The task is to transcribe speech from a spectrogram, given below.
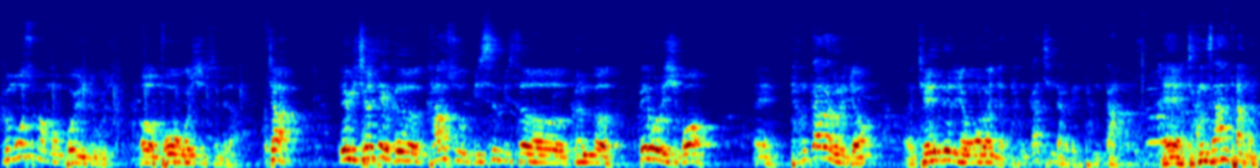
그 모습 한번 보여주고 싶- 어 보고 싶습니다. 자 여기 절대 그 가수 미스 미스 그런 거 빼버리시고 예, 단가라 그러죠. 어, 저희들 용어로 이제 단가 친다 그래요. 단가. 예, 장사 한타는.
